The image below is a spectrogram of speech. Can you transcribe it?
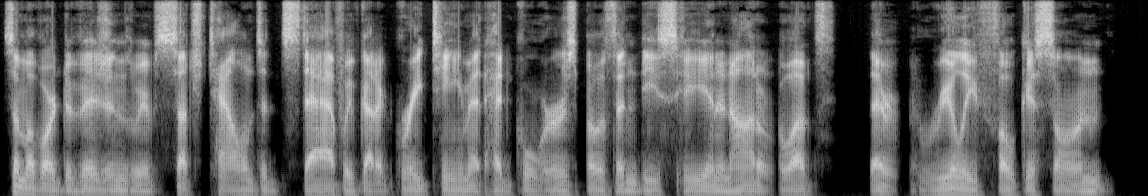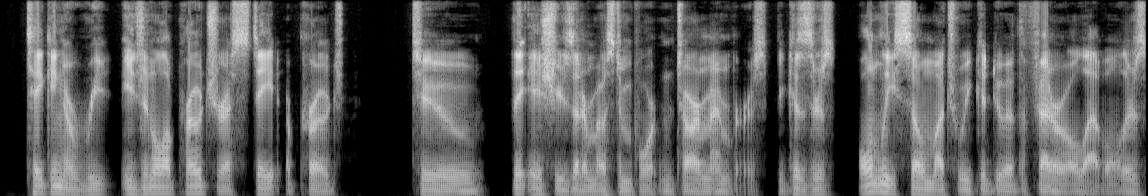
some of our divisions, we have such talented staff. We've got a great team at headquarters, both in DC and in Ottawa, that really focus on taking a regional approach or a state approach to the issues that are most important to our members because there's only so much we could do at the federal level. There's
